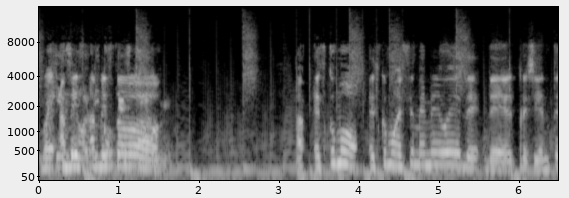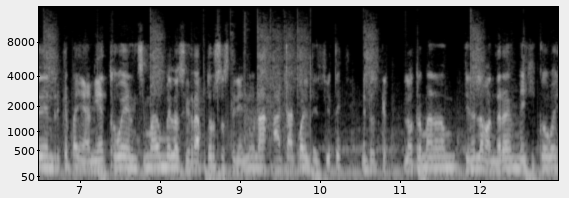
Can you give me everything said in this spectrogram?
Güey, ¿han han visto-. Ah, es como, es como ese meme, güey, de- del presidente Enrique Peña Nieto, güey, encima de un Velociraptor sosteniendo una AK-47, mientras que la otra mano tiene la bandera de México, güey.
